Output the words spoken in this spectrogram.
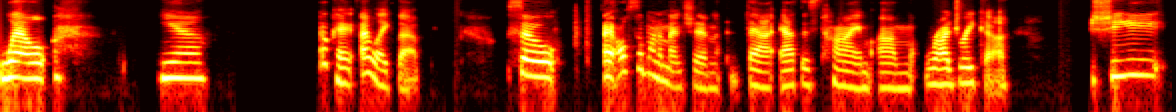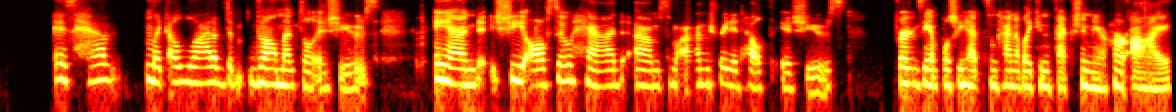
Well yeah. Okay i like that. So i also want to mention that at this time um rodrika she is have like a lot of developmental issues and she also had um, some untreated health issues. For example, she had some kind of like infection near her eye,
